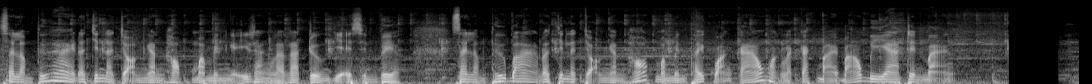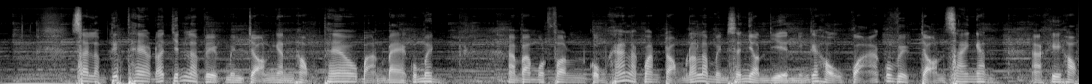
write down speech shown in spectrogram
Sai lầm thứ hai đó chính là chọn ngành học mà mình nghĩ rằng là ra trường dễ xin việc. Sai lầm thứ ba đó chính là chọn ngành hot mà mình thấy quảng cáo hoặc là các bài báo bia trên mạng sai lầm tiếp theo đó chính là việc mình chọn ngành học theo bạn bè của mình. À, và một phần cũng khá là quan trọng đó là mình sẽ nhận diện những cái hậu quả của việc chọn sai ngành à, khi học.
